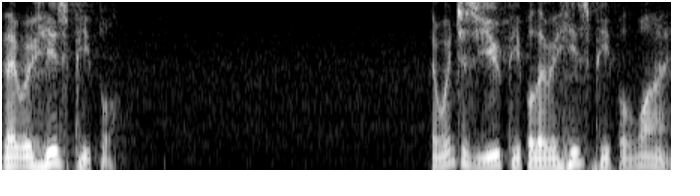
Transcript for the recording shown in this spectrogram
They were his people. They weren't just you people, they were his people. Why?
